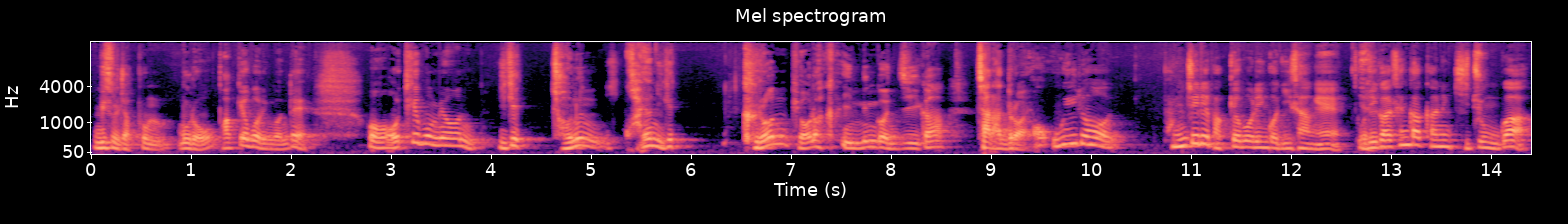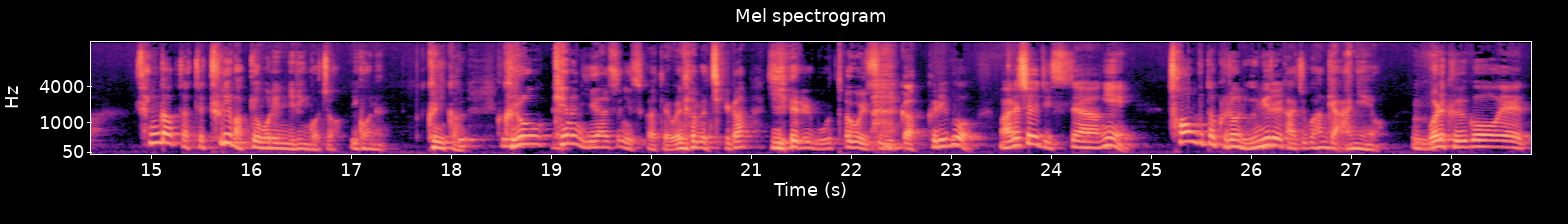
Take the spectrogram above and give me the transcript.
미술 작품으로 바뀌어 버린 건데 어, 어떻게 보면 이게 저는 과연 이게 그런 변화가 있는 건지가 잘 안 들어와요. 어, 오히려 본질이 바뀌어버린 것 이상의 예. 우리가 생각하는 기준과 생각 자체 틀이 바뀌어버린 일인 거죠. 이거는. 그러니까 그- 그- 그, 렇게는 이해할 수는 있을 것 같아요. 왜냐하면 제가 이해를 못 하고 있으니까. 그리고 마르셀 듀상이 처음부터 그런 의미를 가지고 한 게 아니에요. 음. 원래 그거의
